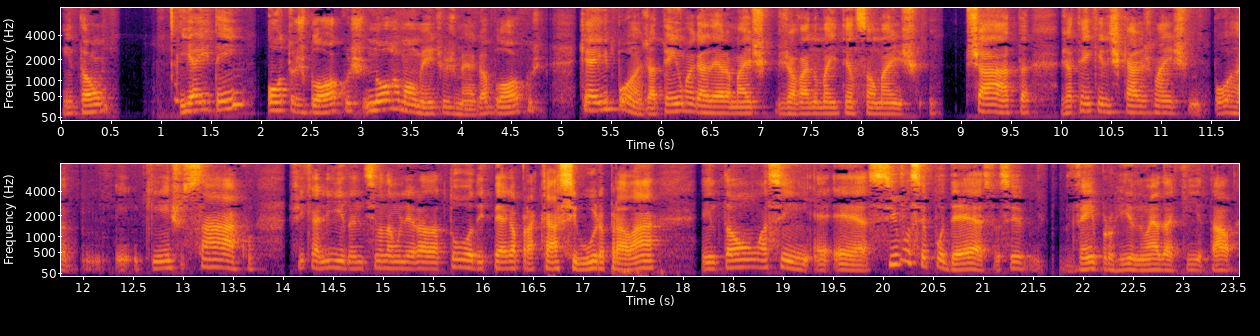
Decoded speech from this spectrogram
Então, e aí tem outros blocos, normalmente os mega blocos, que aí, pô, já tem uma galera mais já vai numa intenção mais chata, já tem aqueles caras mais, porra, que enche o saco, fica ali dando em cima da mulherada toda e pega pra cá, segura pra lá. Então, assim, é, é, se você puder, se você vem pro Rio, não é daqui e tal,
